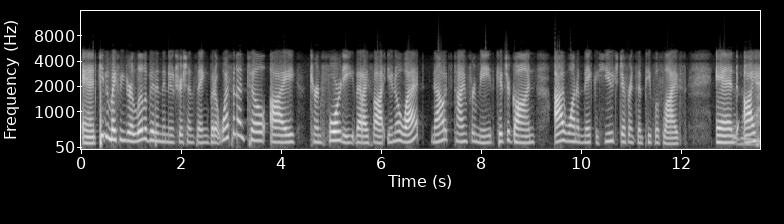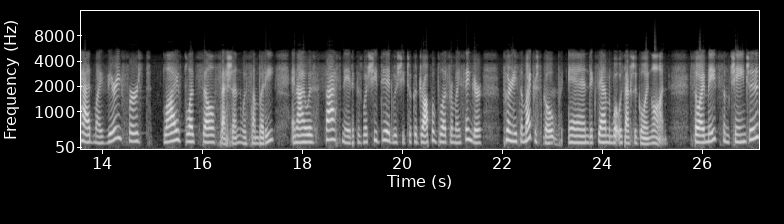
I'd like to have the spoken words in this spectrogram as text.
and keeping my finger a little bit in the nutrition thing. But it wasn't until I turned 40 that I thought, you know what? Now it's time for me. The kids are gone. I want to make a huge difference in people's lives. And mm-hmm. I had my very first live blood cell session with somebody, and I was fascinated because what she did was she took a drop of blood from my finger, put it underneath a microscope, mm-hmm. and examined what was actually going on. So I made some changes.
